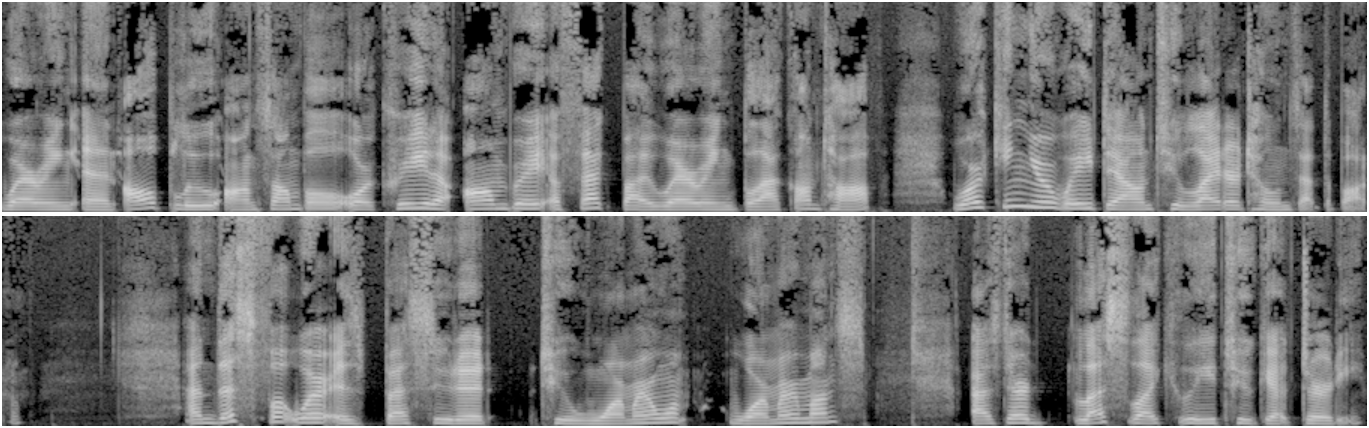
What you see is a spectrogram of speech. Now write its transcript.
wearing an all blue ensemble or create an ombre effect by wearing black on top, working your way down to lighter tones at the bottom. And this footwear is best suited to warmer warmer months as they're less likely to get dirty.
